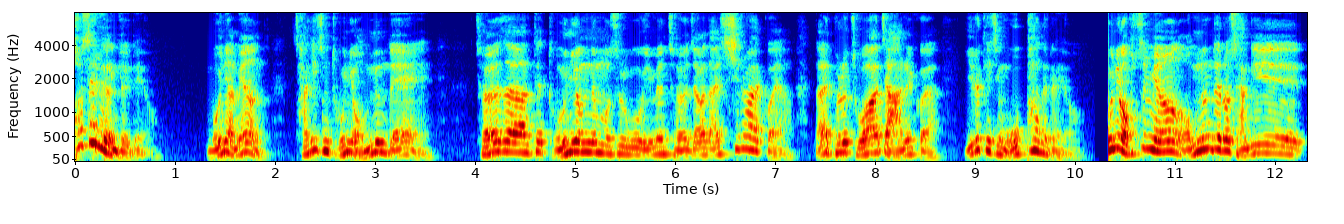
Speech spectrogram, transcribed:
허세로 연결돼요. 뭐냐면 자기 지금 돈이 없는데 저 여자한테 돈이 없는 모습을 보이면 저 여자가 날 싫어할 거야. 날 별로 좋아하지 않을 거야. 이렇게 지금 오판을 해요. 돈이 없으면 없는 대로 자기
